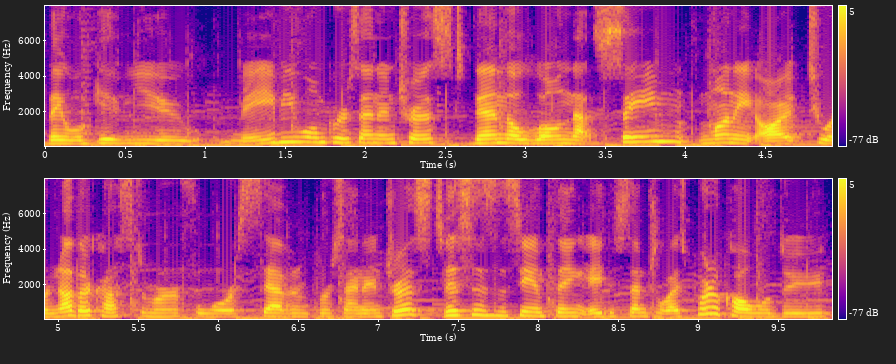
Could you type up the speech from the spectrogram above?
they will give you maybe 1% interest, then they'll loan that same money out to another customer for 7% interest. This is the same thing a decentralized protocol will do,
